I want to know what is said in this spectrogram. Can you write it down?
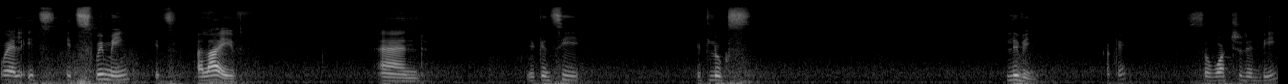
Well, it's it's swimming, it's alive, and you can see it looks living. Okay. So, what should it be?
